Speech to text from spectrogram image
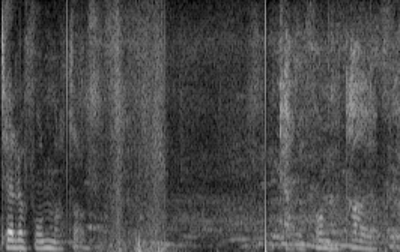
Telefonun hatası. Telefon hata yapıyor.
